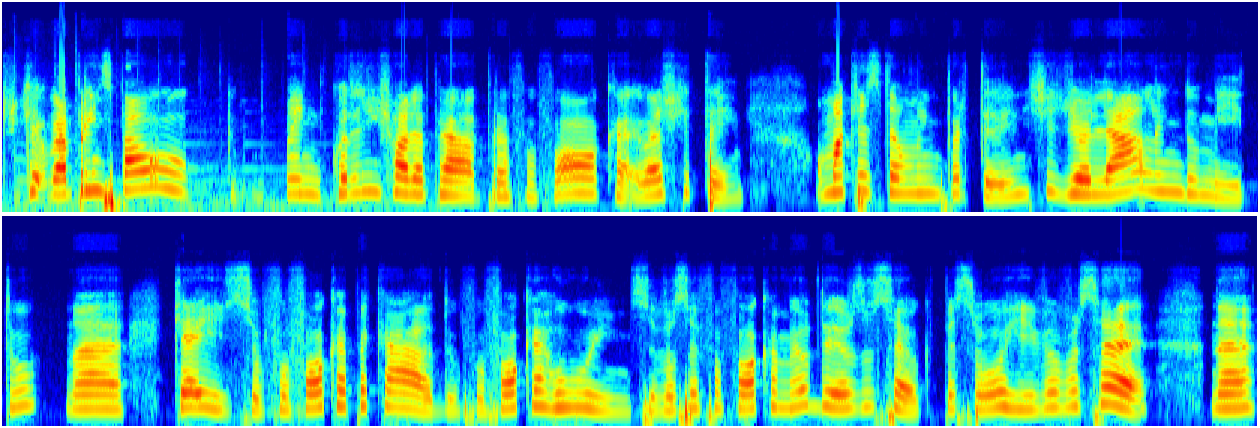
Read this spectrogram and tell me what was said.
Acho que a principal. Quando a gente olha pra, pra fofoca, eu acho que tem uma questão importante de olhar além do mito, né? Que é isso, fofoca é pecado, fofoca é ruim. Se você fofoca, meu Deus do céu, que pessoa horrível você é, né?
